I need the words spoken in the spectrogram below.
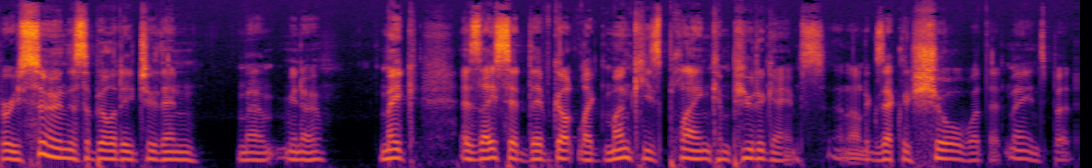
very soon this ability to then, um, you know, make, as they said, they've got like monkeys playing computer games. I'm not exactly sure what that means, but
